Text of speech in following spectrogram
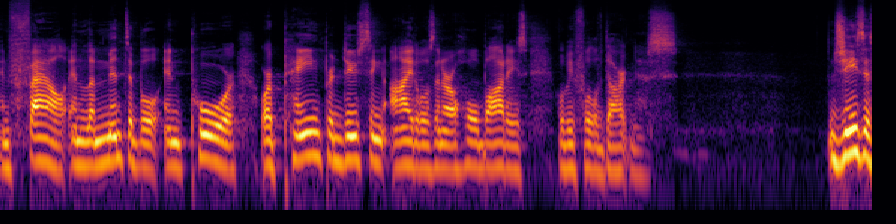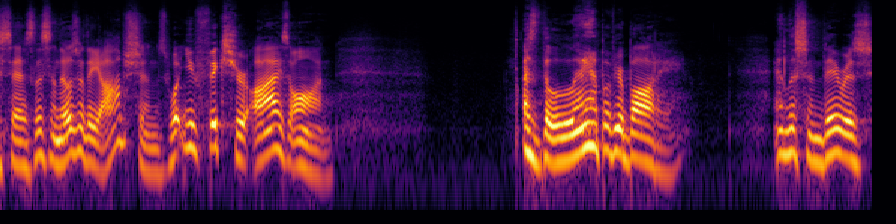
and foul and lamentable and poor or pain producing idols, then our whole bodies will be full of darkness. Jesus says, listen, those are the options. What you fix your eyes on as the lamp of your body. And listen, there is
